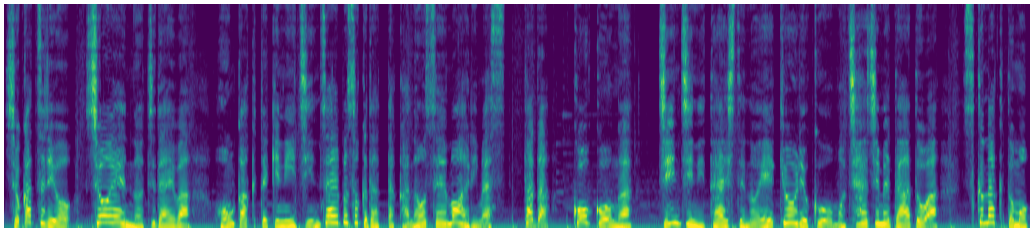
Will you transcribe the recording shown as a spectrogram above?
諸葛亮荘園の時代は本格的に人材不足だった可能性もあります。ただ高校が人事に対しての影響力を持ち始めた後は少なくとも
